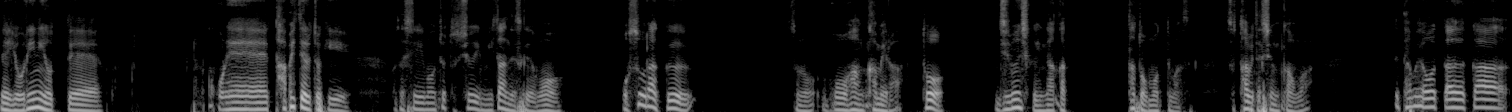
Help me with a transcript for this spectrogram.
で、よりによって、これ、食べてるとき、私もちょっと周囲見たんですけども、おそらく、その防犯カメラと自分しかいなかったと思ってます。そう食べた瞬間は。で、食べ終わったか、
